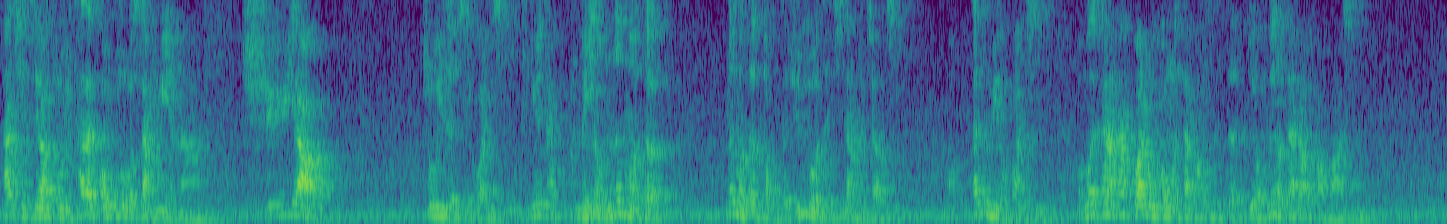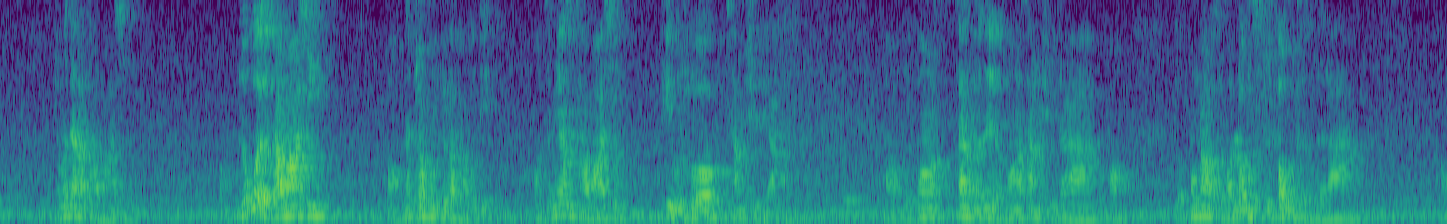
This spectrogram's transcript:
他其实要注意，他在工作上面啊，需要注意人际关系，因为他没有那么的、那么的懂得去做人际上的交际，哦，但是没有关系，我们会看到他官禄宫的三方四正有没有带到桃花星，有没有带到桃花星？如果有桃花星，哦，那状况就会好一点，哦，怎么样是桃花星？譬如说昌曲啊，哦，有碰到三合内有碰到昌曲的啦，哦，有碰到什么龙池凤阁的啦。哦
